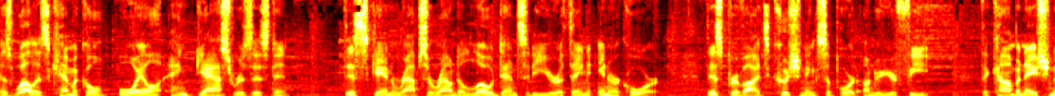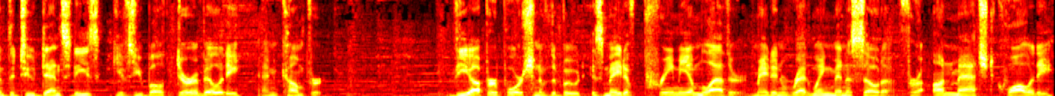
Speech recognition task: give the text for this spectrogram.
as well as chemical, oil, and gas resistant. This skin wraps around a low density urethane inner core. This provides cushioning support under your feet. The combination of the two densities gives you both durability and comfort. The upper portion of the boot is made of premium leather made in Red Wing, Minnesota for unmatched quality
